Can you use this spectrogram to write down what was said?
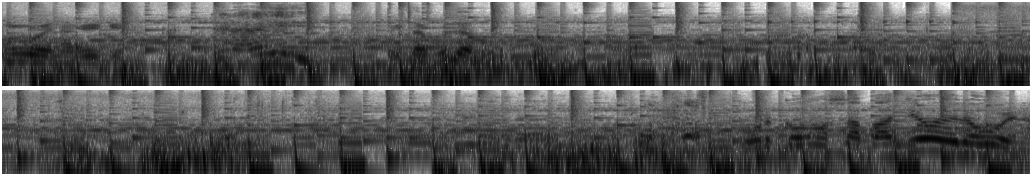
Muy buena, Keke. Espectacular. Por como zapateó de lo bueno.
